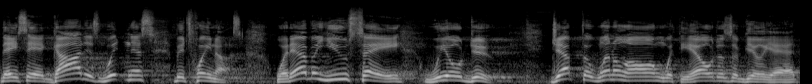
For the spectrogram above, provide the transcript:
They said, God is witness between us. Whatever you say, we'll do. Jephthah went along with the elders of Gilead.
